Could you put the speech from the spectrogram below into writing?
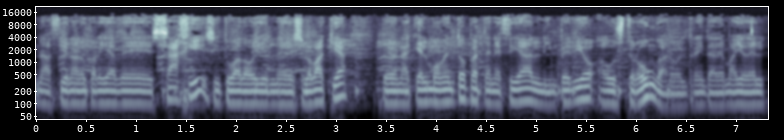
nació en la localidad de Saji, situado hoy en Eslovaquia, pero en aquel momento pertenecía al imperio austrohúngaro. El 30 de mayo del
